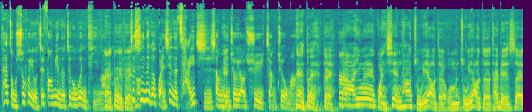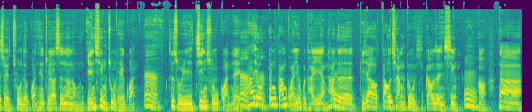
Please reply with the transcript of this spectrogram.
它总是会有这方面的这个问题嘛？哎，对对，这是那个管线的材质上面就要去讲究吗？哎，对对。那因为管线它主要的，我们主要的台北自来水处的管线主要是那种盐性铸铁管，嗯，是属于金属管类，它又跟钢管又不太一样，它的比较高强度及高韧性，嗯，好，那。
